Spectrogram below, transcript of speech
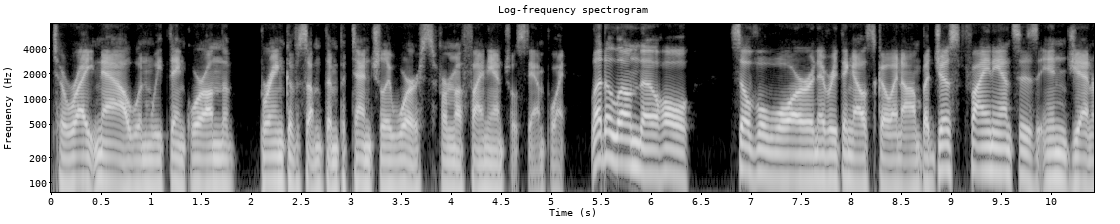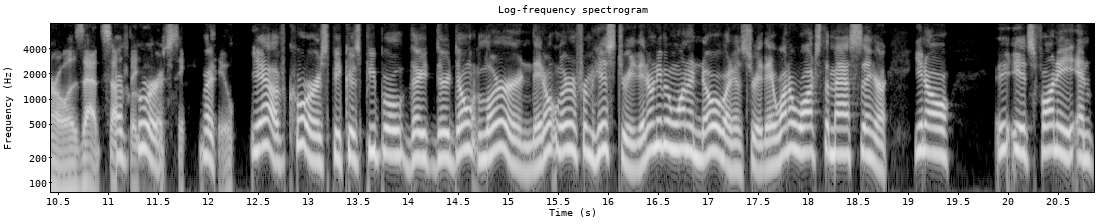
to right now when we think we're on the brink of something potentially worse from a financial standpoint? Let alone the whole civil war and everything else going on, but just finances in general. Is that something you're course, but- Yeah, of course, because people they they don't learn. They don't learn from history. They don't even want to know about history. They want to watch The Masked Singer. You know, it's funny, and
